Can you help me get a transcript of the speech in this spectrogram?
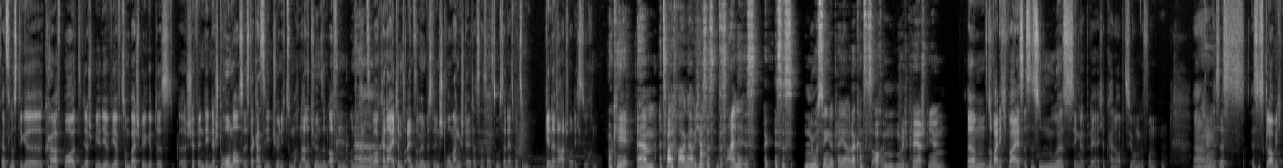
ganz lustige Curveballs, die das Spiel dir wirft. Zum Beispiel gibt es äh, Schiffe, in denen der Strom aus ist. Da kannst du die Tür nicht zumachen. Alle Türen sind offen und du ah. kannst aber auch keine Items einsammeln, bis du den Strom angestellt hast. Das heißt, du musst dann erstmal zum Generator dich suchen. Okay, ähm, zwei Fragen habe ich. Ist das, das eine ist, ist es nur Singleplayer oder kannst du es auch im Multiplayer spielen? Ähm, soweit ich weiß, ist es nur Singleplayer. Ich habe keine Optionen gefunden. Ähm, okay. es ist, es ist, glaube ich,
